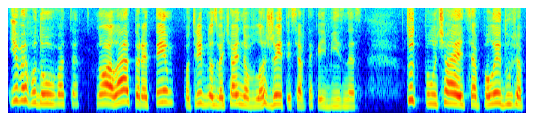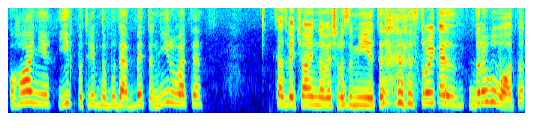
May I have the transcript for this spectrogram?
і вигодовувати. Ну, але перед тим потрібно, звичайно, вложитися в такий бізнес. Тут, виходить, поли дуже погані, їх потрібно буде бетонірувати. Це, звичайно, ви ж розумієте, стройка дороговато.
